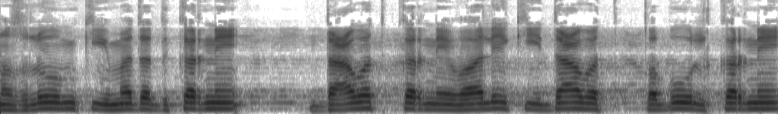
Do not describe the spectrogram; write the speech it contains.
مظلوم کی مدد کرنے، دعوت کرنے والے کی دعوت قبول کرنے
